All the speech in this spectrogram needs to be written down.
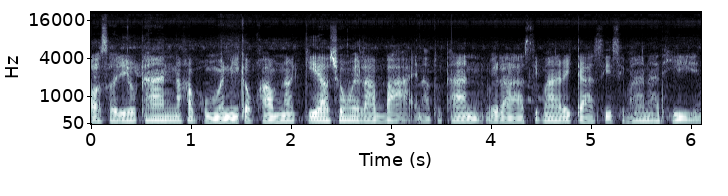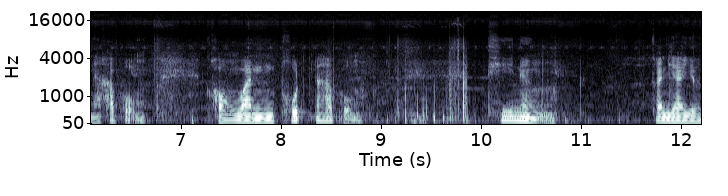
ขอสวัสดีทุกท่านนะครับ ผมวันนี้กับความนักเกี้ยวช่วงเวลาบ่ายนะทุกท่าน เวลา 15นาฬิกา45 นาทีนะครับผมของวันพุธนะครับผมที่ 1 กันยายน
